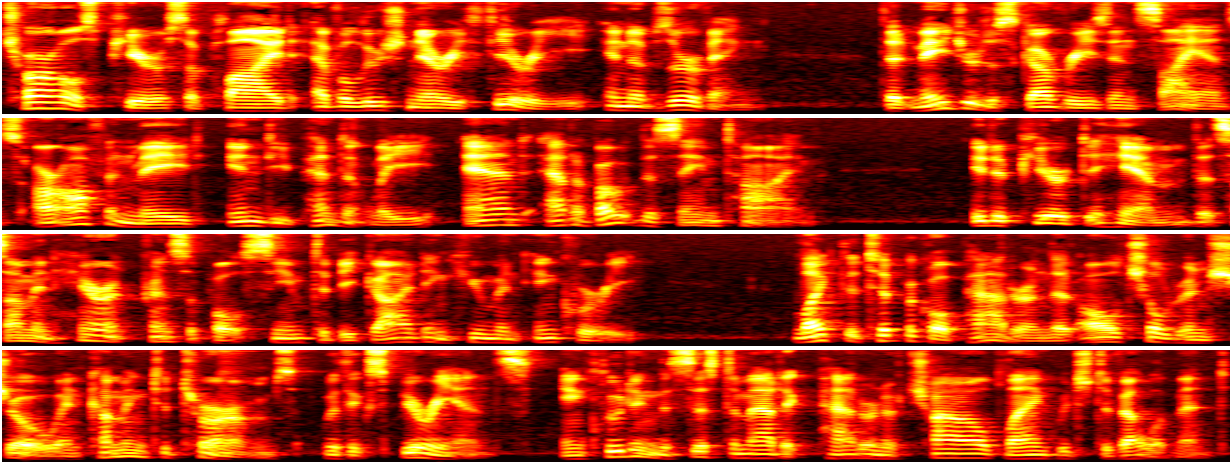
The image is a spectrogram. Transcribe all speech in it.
Charles Peirce applied evolutionary theory in observing that major discoveries in science are often made independently and at about the same time. It appeared to him that some inherent principles seemed to be guiding human inquiry, like the typical pattern that all children show in coming to terms with experience, including the systematic pattern of child language development,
